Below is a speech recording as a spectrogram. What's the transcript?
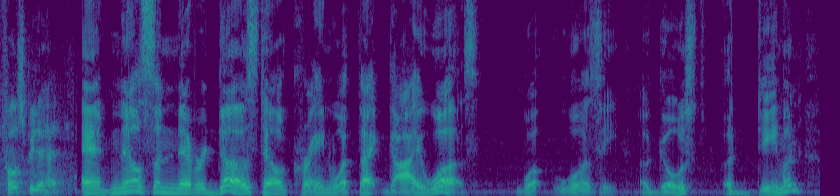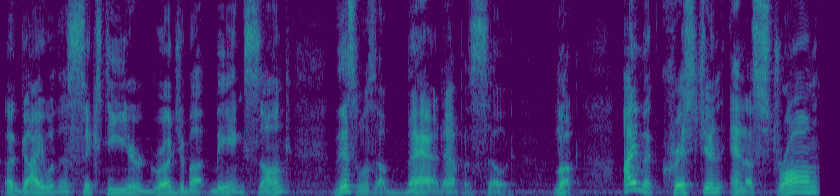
Full speed ahead. And Nelson never does tell Crane what that guy was. What was he? A ghost? A demon? A guy with a 60 year grudge about being sunk? This was a bad episode. Look, I'm a Christian and a strong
